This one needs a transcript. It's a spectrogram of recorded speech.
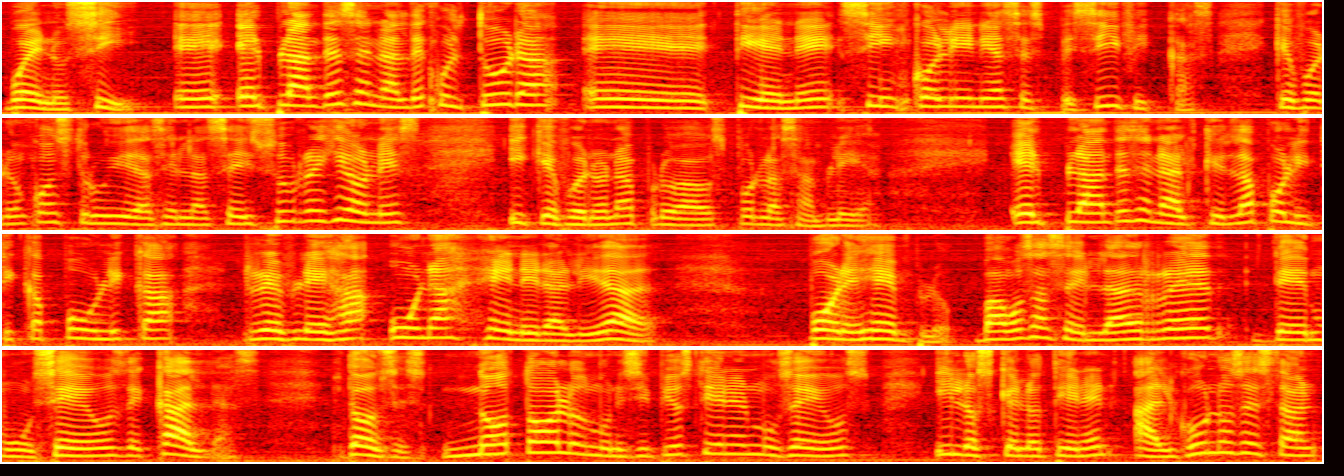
Bueno, sí, eh, el Plan Decenal de Cultura eh, tiene cinco líneas específicas que fueron construidas en las seis subregiones y que fueron aprobados por la Asamblea. El Plan Decenal, que es la política pública, refleja una generalidad. Por ejemplo, vamos a hacer la red de museos de Caldas. Entonces, no todos los municipios tienen museos y los que lo tienen, algunos están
